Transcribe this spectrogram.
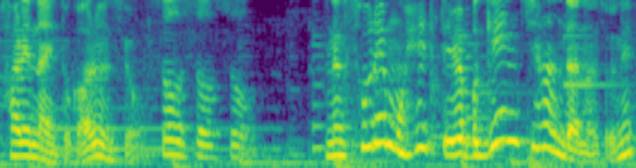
晴れないとかあるんですよ。そうそうそなんかそれも減ってやっぱ現地判断なんですよね。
